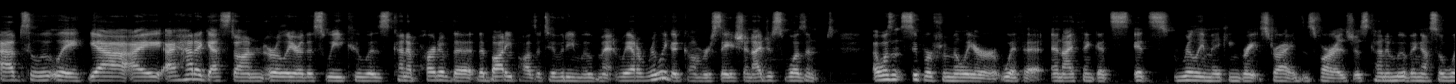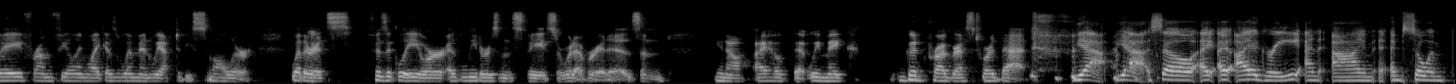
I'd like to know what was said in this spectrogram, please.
Absolutely. Yeah, I I had a guest on earlier this week who was kind of part of the the body positivity movement. And We had a really good conversation. I just wasn't I wasn't super familiar with it. And I think it's it's really making great strides as far as just kind of moving us away from feeling like as women we have to be smaller, whether it's physically or as leaders in space or whatever it is. And, you know, I hope that we make good progress toward that. yeah, yeah. So I, I, I agree, and I'm I'm so imp-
